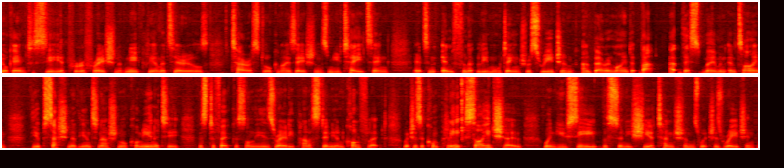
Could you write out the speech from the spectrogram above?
you're going to see a proliferation of nuclear materials, terrorist organizations mutating. It's an infinitely more dangerous region. And bear in mind that that at this moment in time, the obsession of the international community is to focus on the Israeli Palestinian conflict, which is a complete sideshow when you see the Sunni Shia tensions which is raging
